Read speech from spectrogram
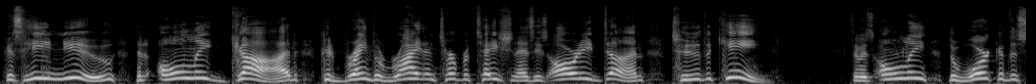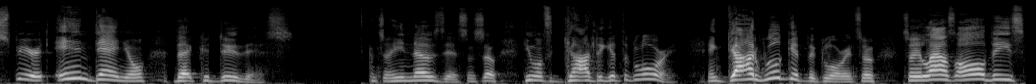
Because he knew that only God could bring the right interpretation, as he's already done, to the king. So it's only the work of the Spirit in Daniel that could do this. And so he knows this. And so he wants God to get the glory and God will get the glory. And so, so he allows all these,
